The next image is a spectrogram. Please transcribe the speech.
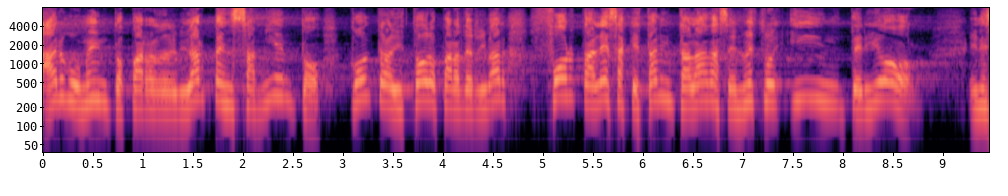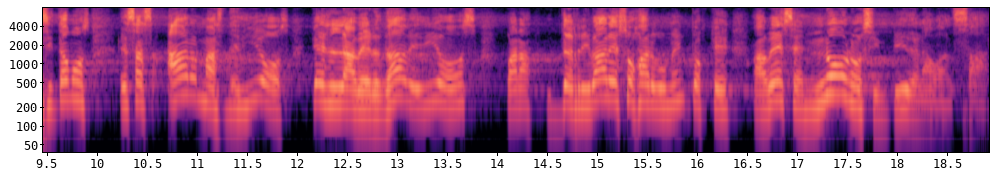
argumentos, para derribar pensamientos contradictorios, para derribar fortalezas que están instaladas en nuestro interior. Y necesitamos esas armas de Dios, que es la verdad de Dios, para derribar esos argumentos que a veces no nos impiden avanzar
